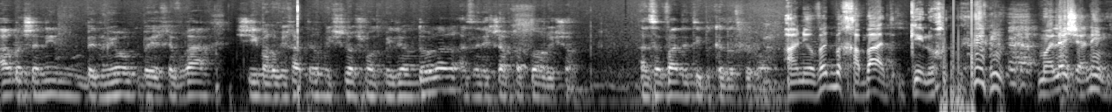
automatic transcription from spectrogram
ארבע שנים בניו יורק בחברה שהיא מרוויחה יותר מ-300 מיליון דולר, אז זה נחשב לך תואר ראשון. אז עבדתי בכזאת חברה. אני עובד בחב"ד, כאילו, מלא שנים.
